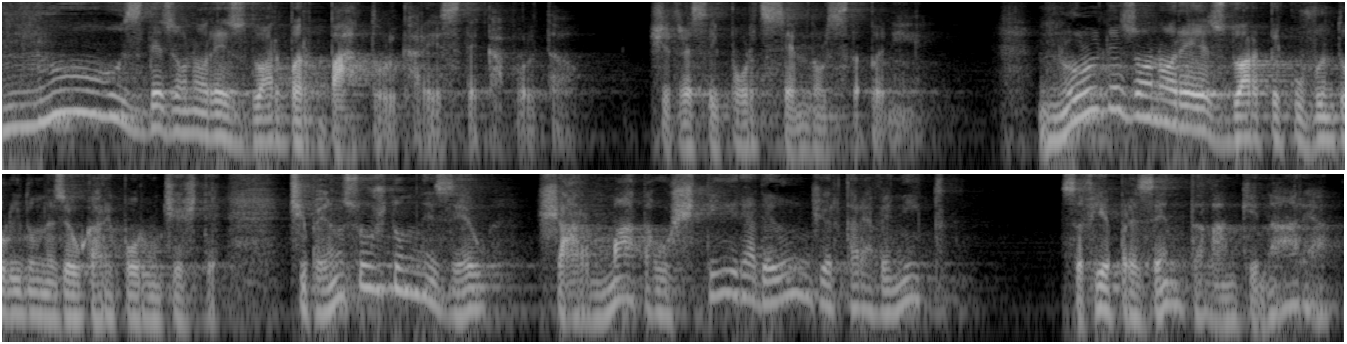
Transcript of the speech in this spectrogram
nu îți dezonorezi doar bărbatul care este capul tău și trebuie să-i porți semnul stăpânirii. Nu îl dezonorezi doar pe cuvântul lui Dumnezeu care poruncește, ci pe însuși Dumnezeu și armata, oștirea de îngeri care a venit să fie prezentă la închinarea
